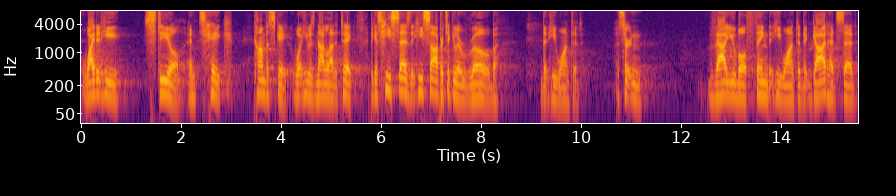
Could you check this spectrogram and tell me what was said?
Why did he steal and take confiscate what he was not allowed to take because he says that he saw a particular robe that he wanted, a certain valuable thing that he wanted that God had said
